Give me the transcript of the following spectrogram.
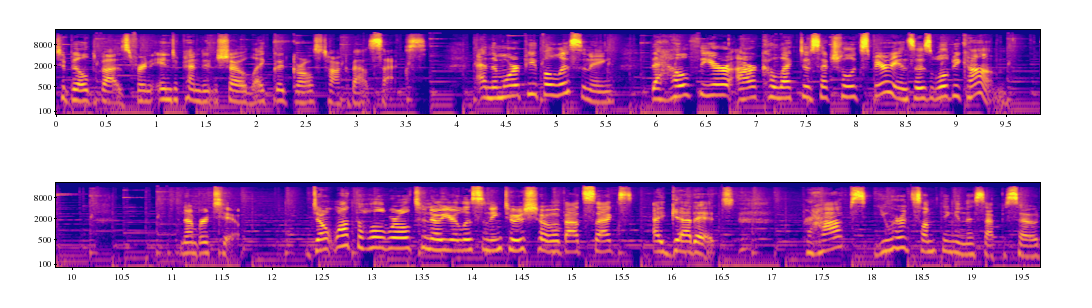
to build buzz for an independent show like Good Girls Talk About Sex. And the more people listening, the healthier our collective sexual experiences will become. Number two, don't want the whole world to know you're listening to a show about sex? I get it. Perhaps you heard something in this episode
